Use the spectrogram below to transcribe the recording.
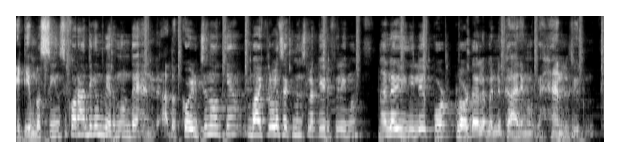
എയ്റ്റീൻ പ്ലസ് സീൻസ് കുറേ അധികം വരുന്നുണ്ട്. ആൻഡ് അതൊക്കെ ഒഴിച്ച് നോക്കിയാൽ ബാക്കിയുള്ള സെഗ്മെന്റ്സിലൊക്കെ ഒരു ഫിലിം നല്ല രീതിയിൽ പ്ലോട്ട് ഡെവലപ്മെന്റും കാര്യങ്ങളൊക്കെ ഹാൻഡിൽ ചെയ്തിട്ടുണ്ട്.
